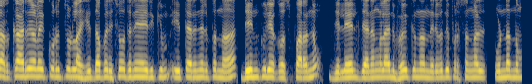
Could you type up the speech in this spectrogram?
സർക്കാരുകളെക്കുറിച്ചുള്ള ഹിതപരിശോധനയായിരിക്കും ഈ തെരഞ്ഞെടുപ്പെന്ന് ഡീൻ കുര്യാക്കോസ് പറഞ്ഞു. ജില്ലയിൽ ജനങ്ങൾ അനുഭവിക്കുന്ന നിരവധി പ്രശ്നങ്ങൾ ഉണ്ടെന്നും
